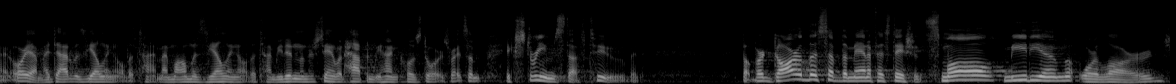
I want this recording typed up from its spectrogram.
Right? Or, yeah, my dad was yelling all the time. My mom was yelling all the time. You didn't understand what happened behind closed doors, right? Some extreme stuff, too. But, but regardless of the manifestation, small, medium, or large,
